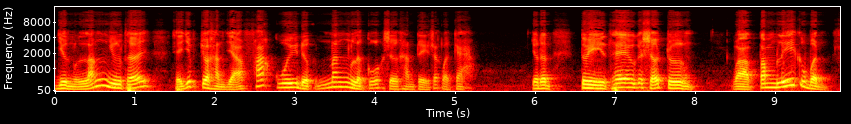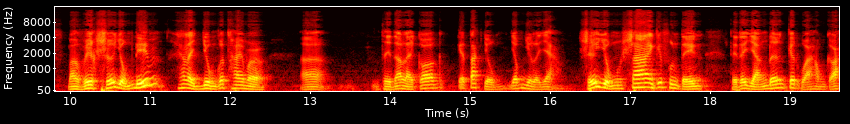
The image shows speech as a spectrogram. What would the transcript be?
dừng lắng như thế sẽ giúp cho hành giả phát huy được năng lực của sự hành trì rất là cao. Cho nên tùy theo cái sở trường và tâm lý của mình mà việc sử dụng điếm hay là dùng cái timer à, thì nó lại có cái tác dụng giống như là dao. Sử dụng sai cái phương tiện thì nó dẫn đến kết quả không có.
